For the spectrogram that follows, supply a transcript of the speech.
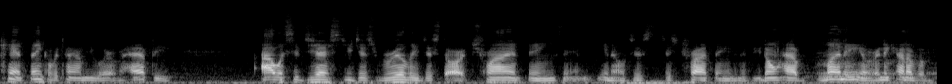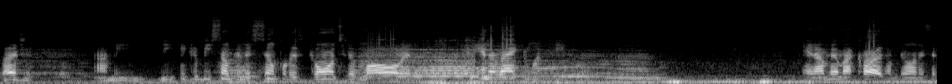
can't think of a time you were ever happy, I would suggest you just really just start trying things and you know just just try things. And if you don't have money or any kind of a budget, I mean, it could be something as simple as going to the mall and, and interacting with people. And I'm in my car as I'm doing this, a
